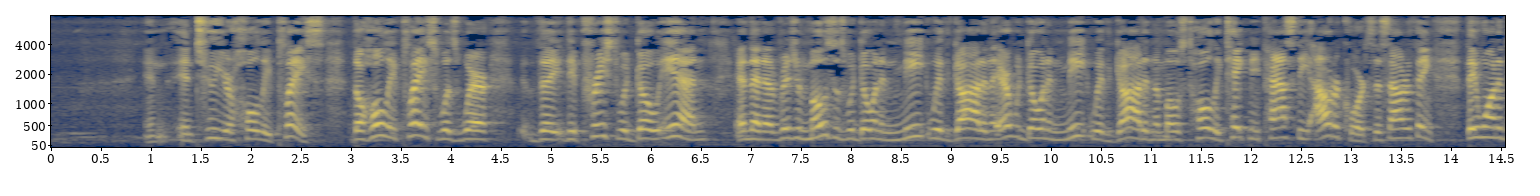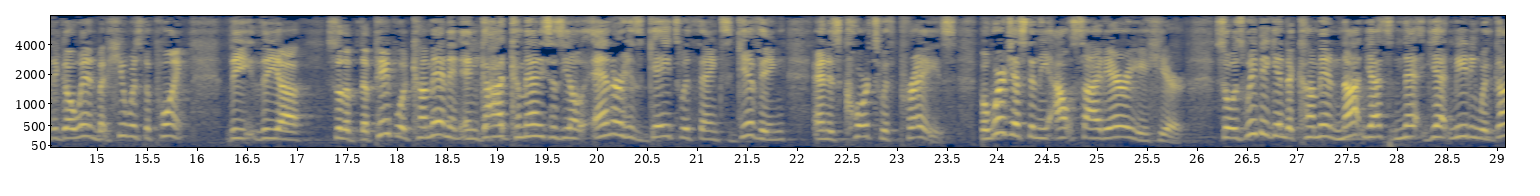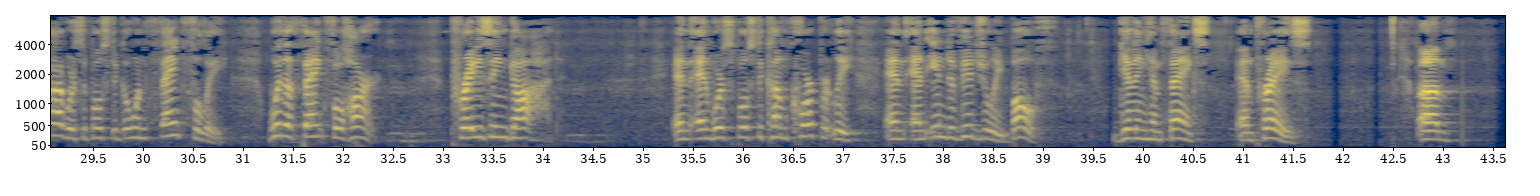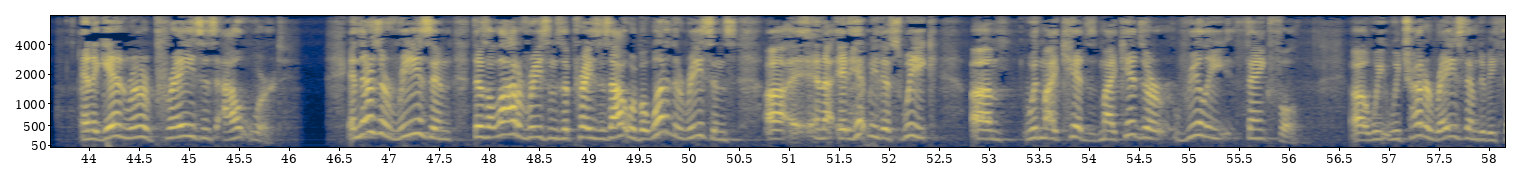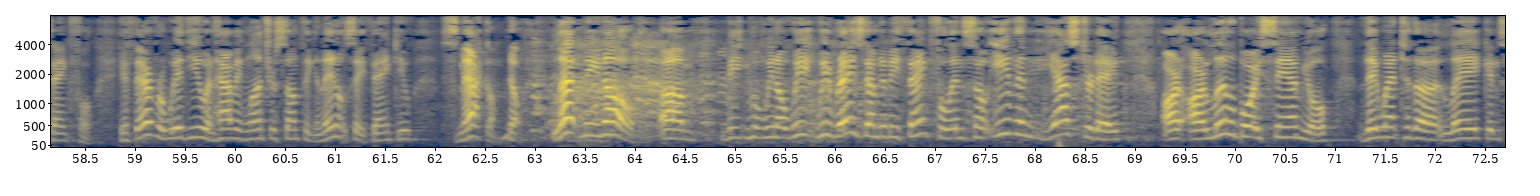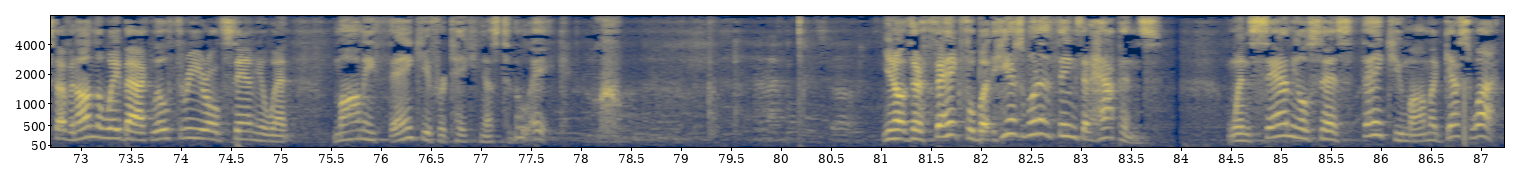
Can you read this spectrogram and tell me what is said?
in, into your holy place. The holy place was where the, the priest would go in, and then originally Moses would go in and meet with God, and the Aaron would go in and meet with God in the most holy. Take me past the outer courts, this outer thing. They wanted to go in, but here was the point. The, the, uh, so the, the people would come in, and, and God commanded, He says, you know, enter His gates with thanksgiving and His courts with praise. But we're just in the outside area here. So as we begin to come in, not yet, yet meeting with God, we're supposed to go in thankfully, with a thankful heart, praising God. And, and we're supposed to come corporately and, and individually, both, giving Him thanks and praise. Um, and again, remember, praise is outward. And there's a reason, there's a lot of reasons that praise is outward, but one of the reasons, uh, and it hit me this week um, with my kids, my kids are really thankful. Uh, we, we try to raise them to be thankful. If they're ever with you and having lunch or something and they don't say thank you, smack them. No, let me know. Um, be, we know we, we raise them to be thankful. And so even yesterday, our, our little boy Samuel, they went to the lake and stuff. And on the way back, little three year old Samuel went, Mommy, thank you for taking us to the lake. You know, they're thankful, but here's one of the things that happens. When Samuel says, Thank you, Mama, guess what?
